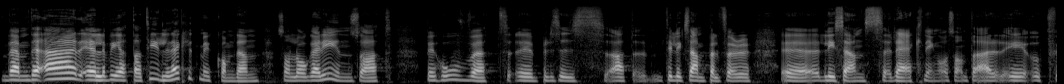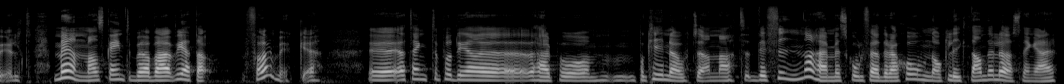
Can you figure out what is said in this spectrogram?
vem det är eller veta tillräckligt mycket om den som loggar in så att behovet, eh, precis att, till exempel för eh, licensräkning och sånt där, är uppfyllt. Men man ska inte behöva veta för mycket. Eh, jag tänkte på det här på, mm, på keynoten, att det fina här med skolfederation och liknande lösningar,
